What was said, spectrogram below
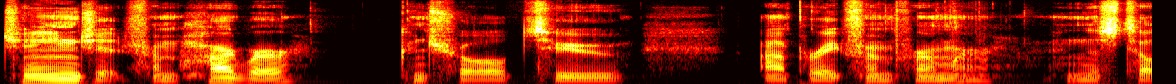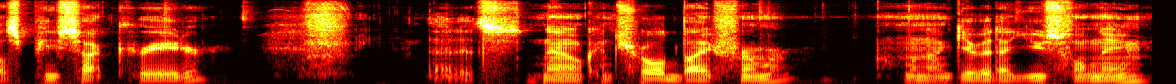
change it from hardware control to operate from firmware. And this tells PSoC Creator that it's now controlled by firmware. I'm going to give it a useful name.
